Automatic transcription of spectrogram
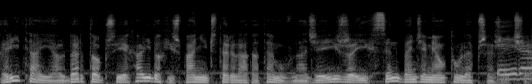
Rita i Alberto przyjechali do Hiszpanii 4 lata temu w nadziei, że ich syn będzie miał tu lepsze życie.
